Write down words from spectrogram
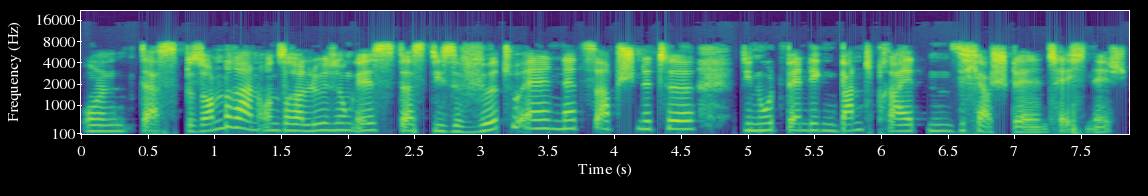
Und das Besondere an unserer Lösung ist, dass diese virtuellen Netzabschnitte die notwendigen Bandbreiten sicherstellen technisch.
